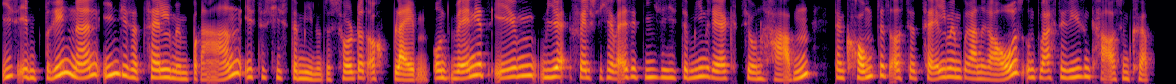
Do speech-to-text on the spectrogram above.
ist eben drinnen in dieser Zellmembran ist das Histamin und das soll dort auch bleiben. Und wenn jetzt eben wir fälschlicherweise diese Histaminreaktion haben, dann kommt es aus der Zellmembran raus und macht ein Riesenchaos im Körper.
